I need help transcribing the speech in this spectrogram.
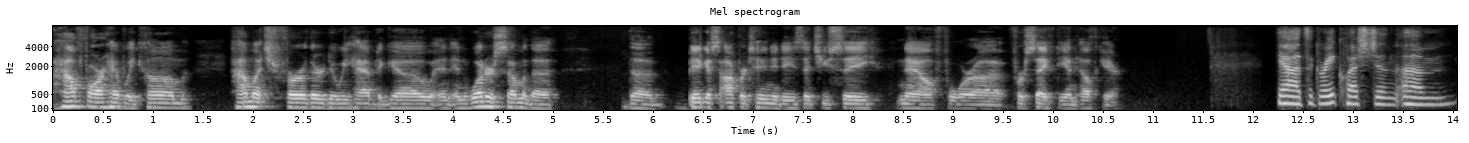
How far have we come? How much further do we have to go? And, and what are some of the the biggest opportunities that you see now for uh, for safety in healthcare? Yeah it's a great question. Um,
